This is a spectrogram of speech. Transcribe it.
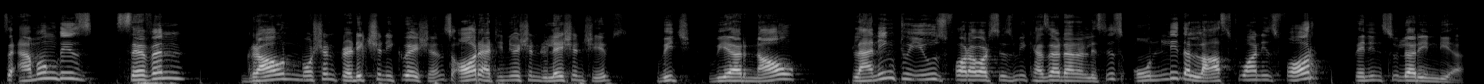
So, among these 7 ground motion prediction equations or attenuation relationships, which we are now planning to use for our seismic hazard analysis, only the last one is for peninsular India,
